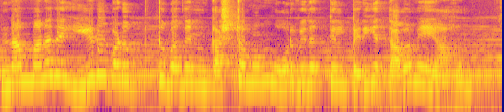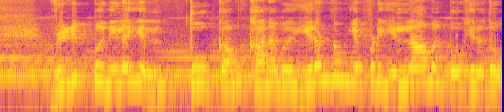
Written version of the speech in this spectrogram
நம் மனதை ஈடுபடுத்துவதன் கஷ்டமும் ஒரு விதத்தில் பெரிய தவமே ஆகும். விழிப்பு நிலையில் தூக்கம் கனவு இரண்டும் எப்படி இல்லாமல் போகிறதோ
